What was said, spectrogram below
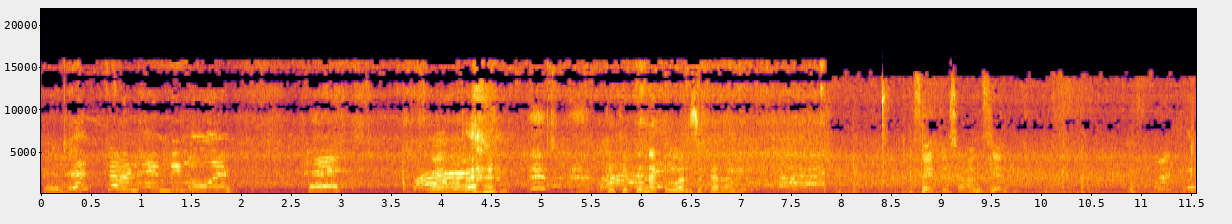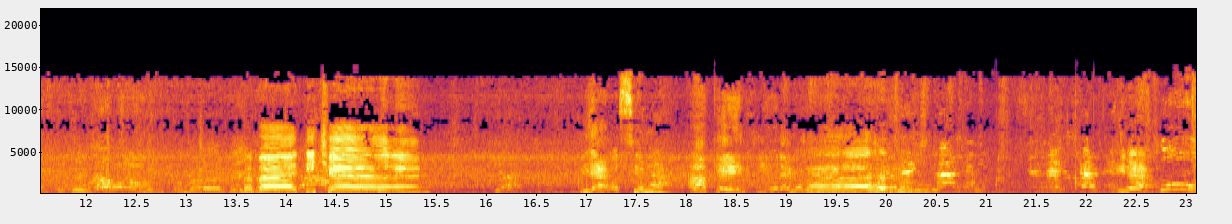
The next time animal is pet. Bye. Oke, kita nak keluar sekarang. Excited sangat. Okay. Hey. Bye-bye, teacher. What's your name? Okay, see you next Bye-bye. Next time in, the next time in Yeah. school.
